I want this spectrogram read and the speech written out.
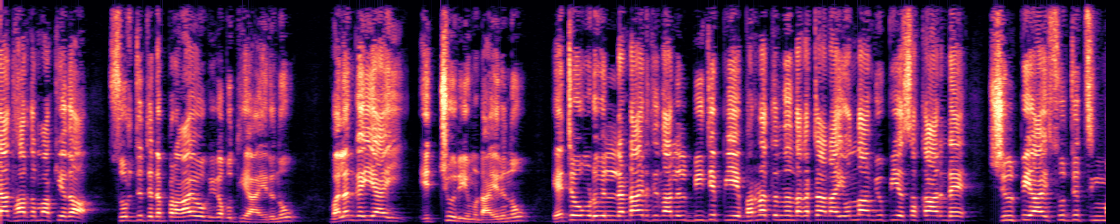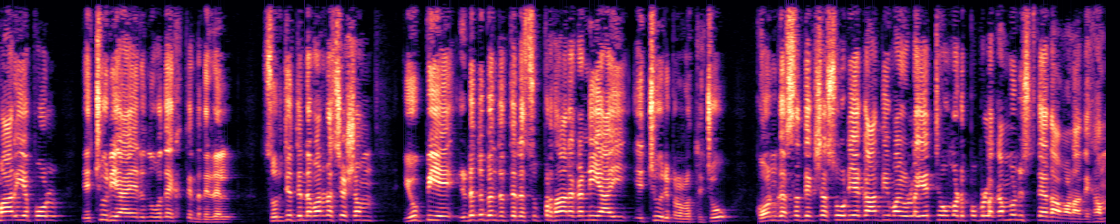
യാഥാർത്ഥ്യമാക്കിയത് സുർജിത്തിന്റെ പ്രായോഗിക ബുദ്ധിയായിരുന്നു. വലങ്കൈയായി യെച്ചൂരിയും ഉണ്ടായിരുന്നു ഏറ്റവും ഒടുവിൽ രണ്ടായിരത്തി നാലിൽ ബി ജെ പിയെ ഭരണത്തിൽ നിന്ന് അകറ്റാനായി ഒന്നാം യു പി എ സർക്കാരിന്റെ ശില്പിയായി സുർജിത് സിംഗ് മാറിയപ്പോൾ യെച്ചൂരിയായിരുന്നു അദ്ദേഹത്തിന്റെ നിഴൽ. സുർജിത്തിന്റെ മരണശേഷം യു പി എ ഇടതുബന്ധത്തിലെ സുപ്രധാന കണ്ണിയായി യെച്ചൂരി പ്രവർത്തിച്ചു. കോൺഗ്രസ് അധ്യക്ഷ സോണിയാഗാന്ധിയുമായുള്ള ഏറ്റവും അടുപ്പമുള്ള കമ്മ്യൂണിസ്റ്റ് നേതാവാണ് അദ്ദേഹം.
